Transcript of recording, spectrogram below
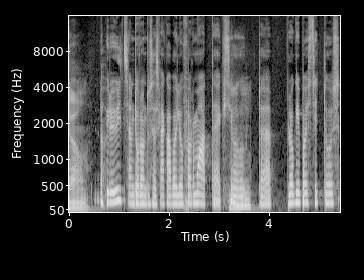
äh,. noh, üleüldse on turunduses väga palju formaate, eks ju mm, -hmm blogipostitus.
